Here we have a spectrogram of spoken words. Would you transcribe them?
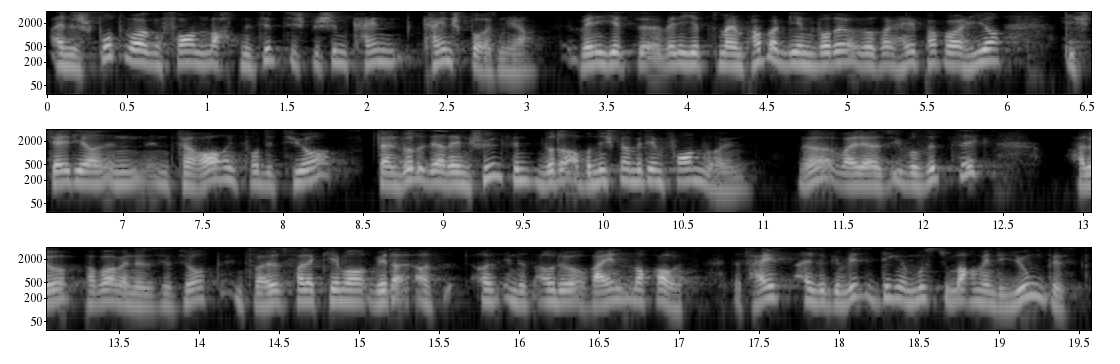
Also Sportwagen fahren macht mit 70 bestimmt kein, kein Spaß mehr. Wenn ich jetzt, wenn ich jetzt zu meinem Papa gehen würde und sagen, hey Papa, hier, ich stell dir einen, einen Ferrari vor die Tür, dann würde der den schön finden, würde aber nicht mehr mit dem fahren wollen. Ne? Weil er ist über 70 Hallo Papa, wenn du das jetzt hörst, im Zweifelsfall käme er weder aus, aus, in das Auto rein noch raus. Das heißt also, gewisse Dinge musst du machen, wenn du jung bist.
